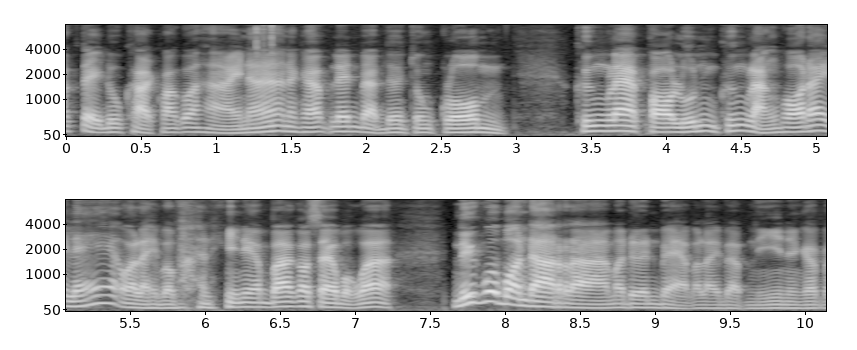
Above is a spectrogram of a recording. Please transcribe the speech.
นักเตะดูขาดความกระหายนะนะครับเล่นแบบเดินจงกรม ครึ่งแรกพอลุ้นครึ่งหลังพอได้แล้วอะไรประมาณนี้นะครับบ้าก็แซวบอกว่า นึกว่าบอลดารามาเดินแบบอะไรแบบนี้นะครับ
